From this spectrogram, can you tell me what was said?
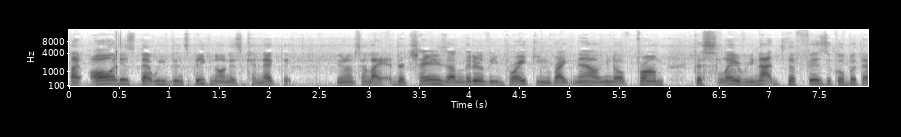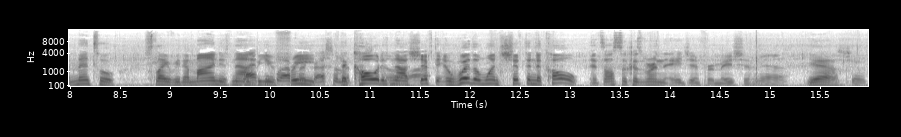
Like all this that we've been speaking on is connected. You know what I'm saying? Like the chains are literally breaking right now. You know, from the slavery, not the physical, but the mental slavery. The mind is now Black being people are free. progressing, The code is now shifting, and we're the ones shifting the code. It's also because we're in the age of information. Yeah, Yeah. that's true.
